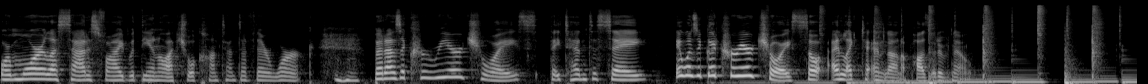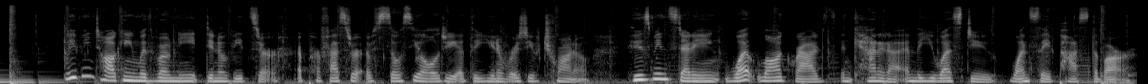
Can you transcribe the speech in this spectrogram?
or more or less satisfied with the intellectual content of their work. Mm-hmm. But as a career choice, they tend to say, it was a good career choice. So I like to end on a positive note. We've been talking with Ronit Dinovitzer, a professor of sociology at the University of Toronto, who's been studying what law grads in Canada and the US do once they've passed the bar.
